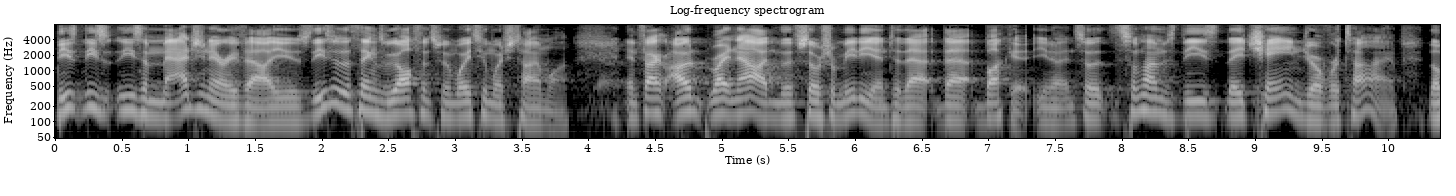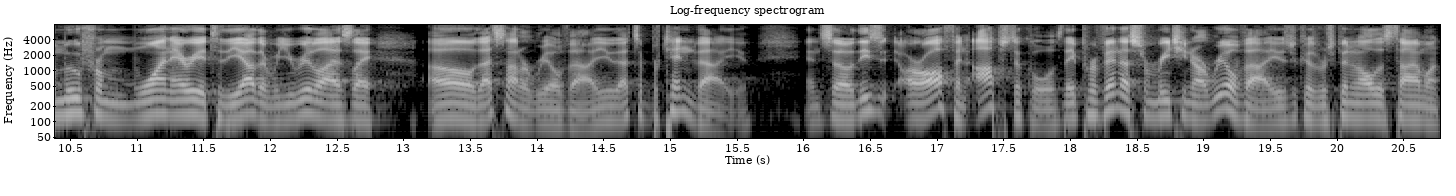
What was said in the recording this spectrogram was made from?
these these these imaginary values these are the things we often spend way too much time on. In fact i would right now i'd move social media into that that bucket you know and so sometimes these they change over time. They'll move from one area to the other where you realize like oh that's not a real value that's a pretend value. And so these are often obstacles. They prevent us from reaching our real values because we're spending all this time on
